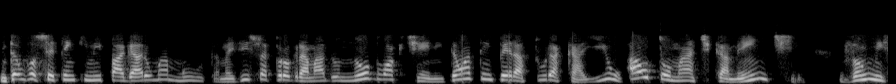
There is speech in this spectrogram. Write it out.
então você tem que me pagar uma multa, mas isso é programado no blockchain. Então a temperatura caiu, automaticamente vão me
